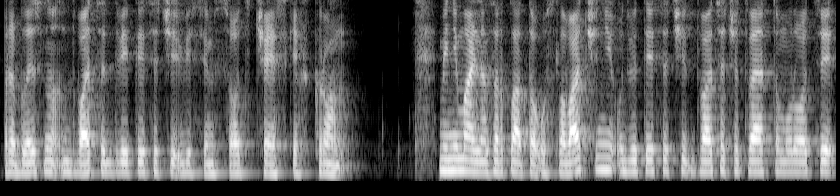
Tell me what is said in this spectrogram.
приблизно 22 800 чеських крон. Мінімальна зарплата у Словаччині у 2024 році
